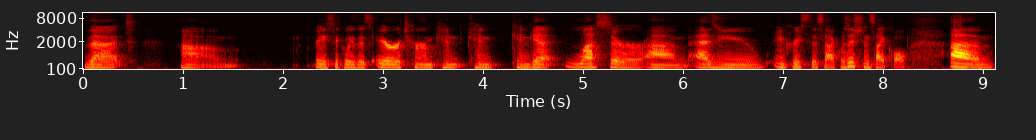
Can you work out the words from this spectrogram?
that um, basically this error term can can can get lesser um, as you increase this acquisition cycle. Um,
